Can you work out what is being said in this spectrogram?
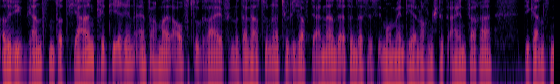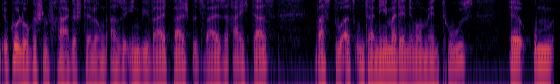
Also die ganzen sozialen Kriterien einfach mal aufzugreifen. Und dann hast du natürlich auf der anderen Seite, und das ist im Moment ja noch ein Stück einfacher, die ganzen ökologischen Fragestellungen. Also inwieweit beispielsweise reicht das, was du als Unternehmer denn im Moment tust, äh, um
